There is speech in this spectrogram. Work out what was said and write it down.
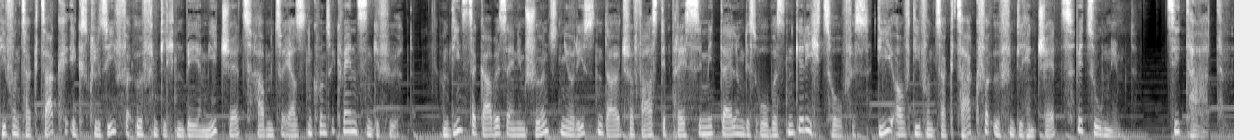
Die von Zack Zack exklusiv veröffentlichten BMI-Chats haben zu ersten Konsequenzen geführt. Am Dienstag gab es eine im schönsten Juristendeutsch verfasste Pressemitteilung des obersten Gerichtshofes, die auf die von Zack Zack veröffentlichten Chats Bezug nimmt. Zitat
